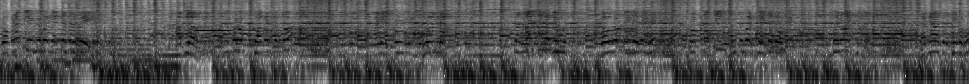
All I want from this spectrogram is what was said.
कोकणातील युट्यूबर यांच्यातर्फे आपलं मनपूर्वक स्वागत करतो. आणि युवांना सन्मान चिन्ह देऊन गौरव देण्यात आहे कोकणातील युट्यूबर यांच्यातर्फे धन्यवाद. हो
